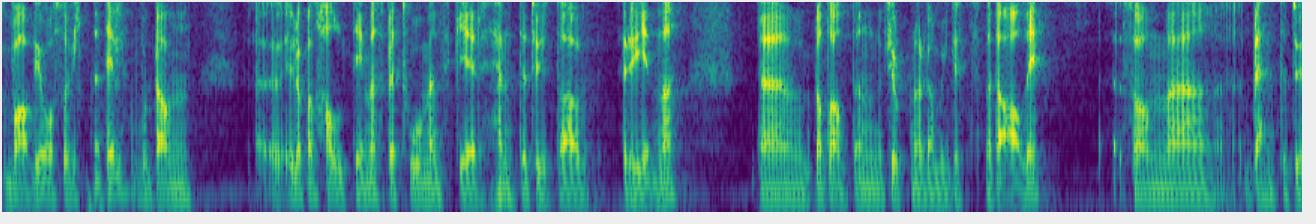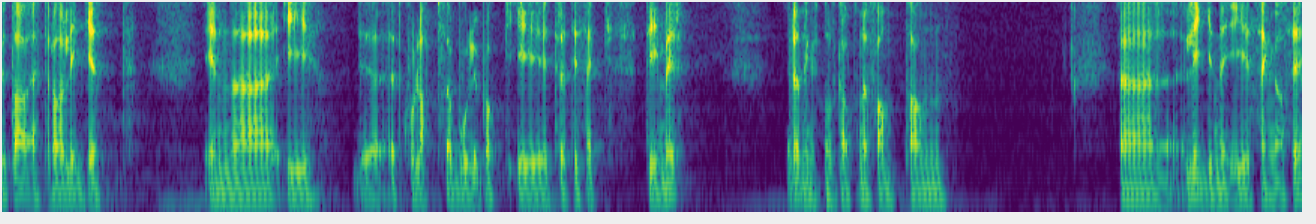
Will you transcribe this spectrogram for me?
var vi jo også vitne til. Hvordan uh, i løpet av en halvtime så ble to mennesker hentet ut av ruinene. Uh, blant annet en 14 år gammel gutt som heter Ali som eh, ble hentet ut da, etter å ha ligget inne i et kollaps av boligblokk i 36 timer. Redningsmannskapene fant han eh, liggende i senga si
